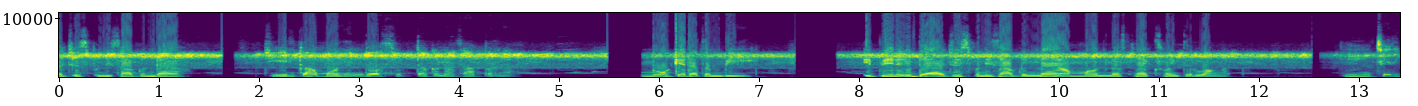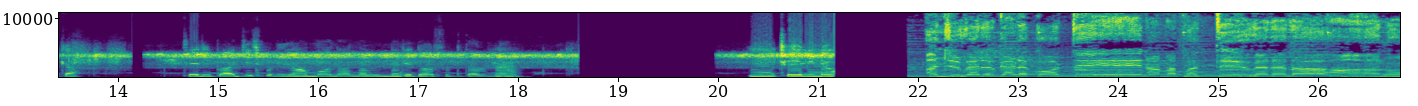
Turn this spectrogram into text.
அட்ஜஸ்ட் பண்ணி சாப்பிடுங்கடா. சரிக்கா அம்மா வந்து தோசை சுட்டாக்கா நான் சாப்பிட்றேன். ம் ஓகேடா தம்பி. இப்போ இருக்கிறத அட்ஜஸ்ட் பண்ணி சாப்பிடுங்களே அம்மா வந்து ஸ்நாக்ஸ் வாங்கி தருவாங்க. ம் சரிக்கா. சரி இப்போ அட்ஜஸ்ட் பண்ணிடலாம். அம்மா வந்தா நம்ம நிறைய தோசை சுட்டு தரோண்ணே ம் சரிண்ணா. அஞ்சு விரல்களை கோத்து நாம பத்து விரலானோ?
